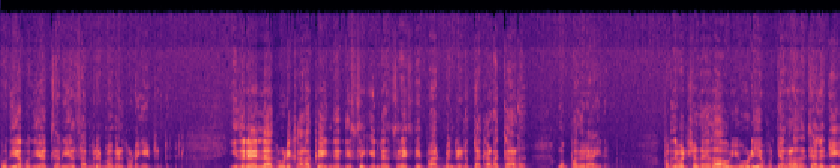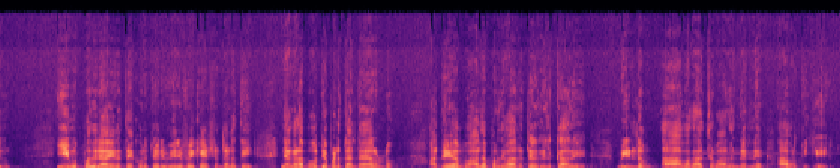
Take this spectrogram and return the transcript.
പുതിയ പുതിയ ചെറിയ സംരംഭങ്ങൾ തുടങ്ങിയിട്ടുണ്ട്. ഇതിനെല്ലാം കൂടി കണക്ക് ഇന്ത്യ ഡിസ്ട്രിക്ട് ഇൻഡസ്ട്രീസ് ഡിപ്പാർട്ട്മെന്റ് എടുത്ത കണക്കാണ് മുപ്പതിനായിരം. പ്രതിപക്ഷ നേതാവും യു ഡി എഫും ഞങ്ങളത് ചലഞ്ച് ചെയ്തു. ഈ മുപ്പതിനായിരത്തെക്കുറിച്ച് ഒരു വെരിഫിക്കേഷൻ നടത്തി ഞങ്ങളെ ബോധ്യപ്പെടുത്താൻ തയ്യാറുണ്ടോ? അദ്ദേഹം വാദപ്രതിവാദത്തിൽ നിൽക്കാതെ വീണ്ടും ആ അവകാശവാദം തന്നെ ആവർത്തിക്കുകയായിരുന്നു.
